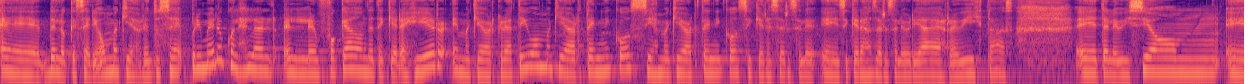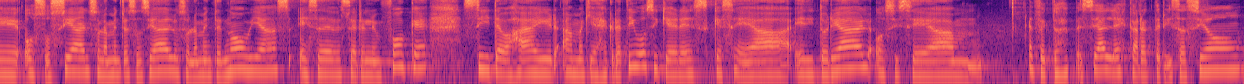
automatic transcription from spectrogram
eh, de lo que sería un maquillador. Entonces, primero, ¿cuál es el, enfoque a donde te quieres ir? ¿En maquillador creativo, maquillador técnico? Si es maquillador técnico, si quieres, ser eh, si quieres hacer celebridades, revistas, televisión o social, solamente social o solamente novias, ese debe ser el enfoque. Si te vas a ir a maquillaje creativo, si quieres que sea editorial o si sea efectos especiales, caracterización,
